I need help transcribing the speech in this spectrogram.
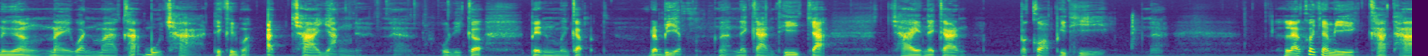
เนื่องในวันมาฆบูชาที่ขึ้นว่าอัจฉายังเนี่ยนะพวกนี้ก็เป็นเหมือนกับระเบียบนะในการที่จะใช้ในการประกอบพิธีนะแล้วก็จะมีคาถา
